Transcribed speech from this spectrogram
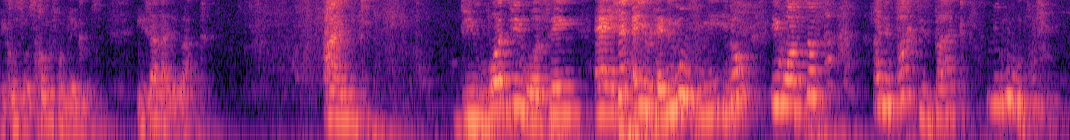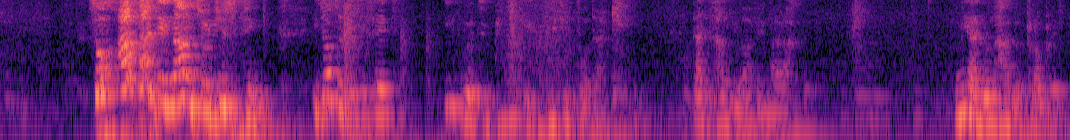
because he was coming from Lagos. He sat at the back. And the wording was saying, eh, ṣé ẹ̀yin ò dẹ̀ move me, you know, he was just, and he packed his bag and he moved. So after they now introduced him, he just he said, if you were to be a visitor that came, that is how you have embarrassed me. Me, I don't have a problem.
